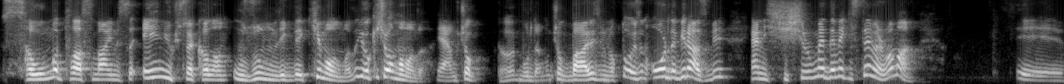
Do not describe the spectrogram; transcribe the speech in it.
savunma plus minus'ı en yüksek alan uzun ligde kim olmalı? Yok hiç olmamalı. Yani bu çok Doğru. burada bu çok bariz bir nokta. O yüzden orada biraz bir yani şişirme demek istemiyorum ama e,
